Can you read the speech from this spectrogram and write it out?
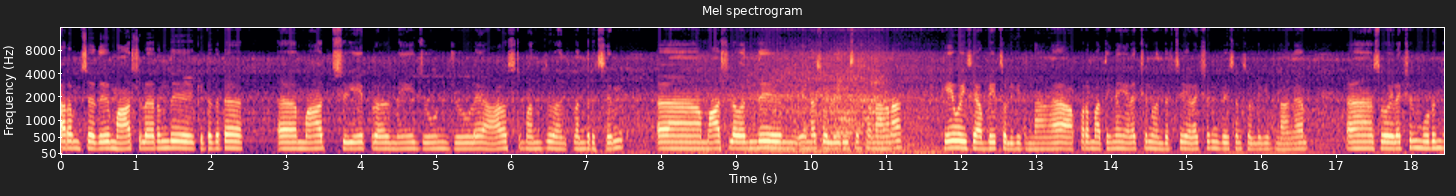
ஆரம்பித்தது மார்ச்லேருந்து கிட்டத்தட்ட March April May June July August month வந் வந்துருச்சு. மார்ச்சில் வந்து என்ன சொல்லி ரீசன் சொன்னாங்கன்னா கேஒய்சி அப்டேட் சொல்லிக்கிட்டு இருந்தாங்க. அப்புறம் பார்த்திங்கன்னா எலெக்ஷன் வந்துருச்சு. எலெக்ஷன் ரீசன் சொல்லிக்கிட்டு இருந்தாங்க. ஸோ எலெக்ஷன் முடிஞ்ச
